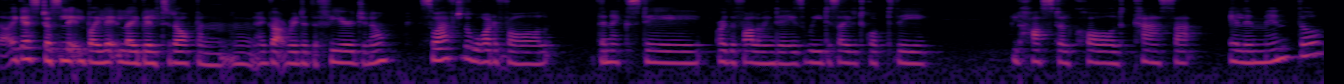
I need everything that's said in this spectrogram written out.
I guess just little by little I built it up and, and I got rid of the fear, you know. So after the waterfall, the next day or the following days, we decided to go up to the hostel called Casa Elemento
